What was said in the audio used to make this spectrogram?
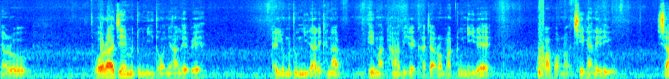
ကျွန်တော်တို့သဘောထားချင်းမတူညီတော့ညာလည်းပဲအဲ့လိုမတူညီတာတွေခဏဘေးမှာထားပြီးတဲ့ခါကျတော့မှတူညီတဲ့ဟောပေါ့နော်အခြေခံလေးတွေကို ရှာ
